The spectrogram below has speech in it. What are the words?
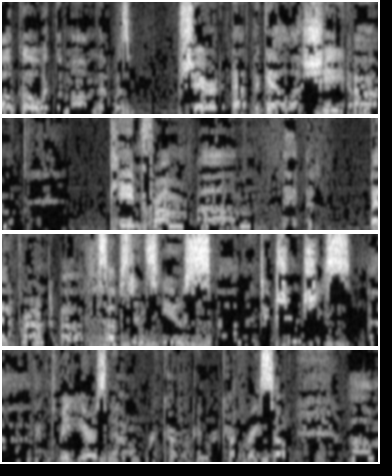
I'll go with the mom that was shared at the gala. She um, came from um, a background of substance use, um, addiction. She's, uh, three years now recover, in recovery. So um,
